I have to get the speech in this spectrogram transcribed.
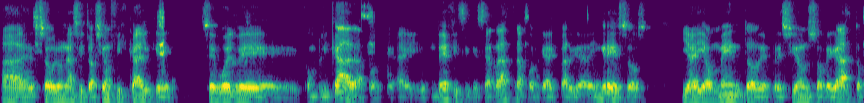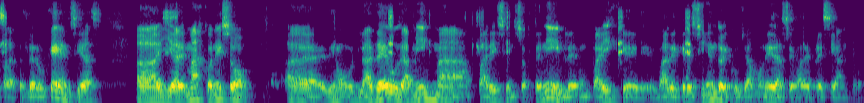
ah, sobre una situación fiscal que se vuelve complicada porque hay un déficit que se arrastra porque hay pérdida de ingresos y hay aumento de presión sobre gastos para atender urgencias. Ah, y además con eso ah, la deuda misma parece insostenible en un país que va decreciendo y cuya moneda se va depreciando.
